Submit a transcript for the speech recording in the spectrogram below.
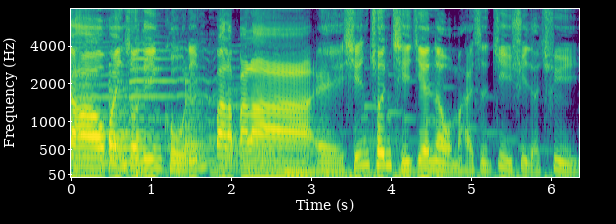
家好，欢迎收听苦林巴拉巴拉。哎，新春期间呢，我们还是继续的去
